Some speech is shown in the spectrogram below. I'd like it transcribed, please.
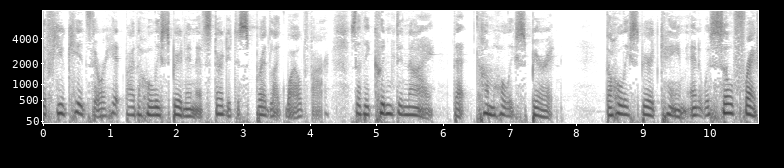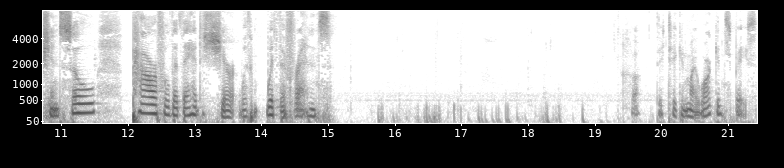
the few kids that were hit by the Holy Spirit, and it started to spread like wildfire. So they couldn't deny that, come, Holy Spirit. The Holy Spirit came, and it was so fresh and so powerful that they had to share it with, with their friends. Huh, they're taking my walking space.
